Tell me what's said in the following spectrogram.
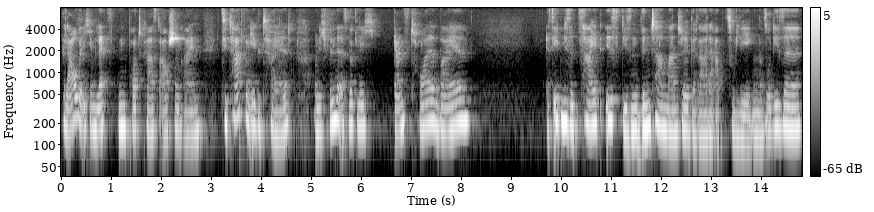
glaube ich, im letzten Podcast auch schon ein Zitat von ihr geteilt. Und ich finde es wirklich ganz toll, weil es eben diese Zeit ist, diesen Wintermantel gerade abzulegen. So diese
